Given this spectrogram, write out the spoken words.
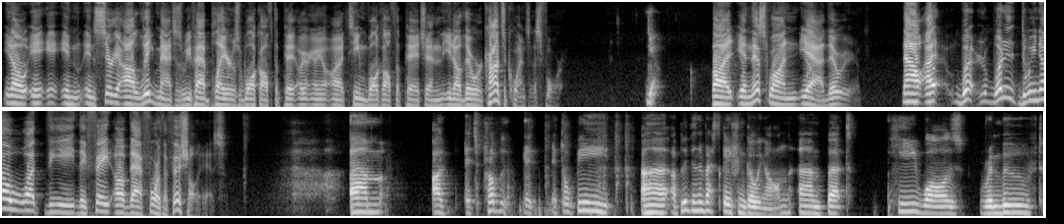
you know in in, in Serie A league matches we've had players walk off the pitch or you know, a team walk off the pitch and you know there were consequences for it. Yeah. But in this one, yeah, there were. Now, I what what is, do we know what the the fate of that fourth official is? Um, I it's probably it it'll be uh, I believe there's an investigation going on. Um, but he was removed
